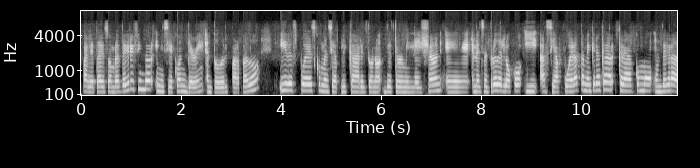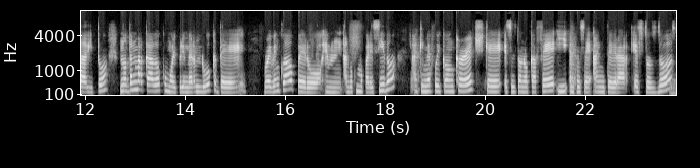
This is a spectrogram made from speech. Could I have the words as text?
paleta de sombras de Gryffindor, inicié con Daring en todo el párpado y después comencé a aplicar el tono Determination eh, en el centro del ojo y hacia afuera. También quería crear, como un degradadito, no tan marcado como el primer look de Ravenclaw, pero algo como parecido. Aquí me fui con Courage, que es el tono café, y empecé a integrar estos dos.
